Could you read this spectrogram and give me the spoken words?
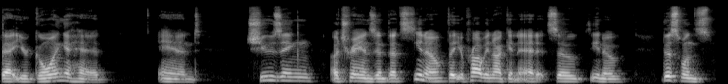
that you're going ahead and choosing a transient that's you know that you're probably not going to edit. So you know this one's.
